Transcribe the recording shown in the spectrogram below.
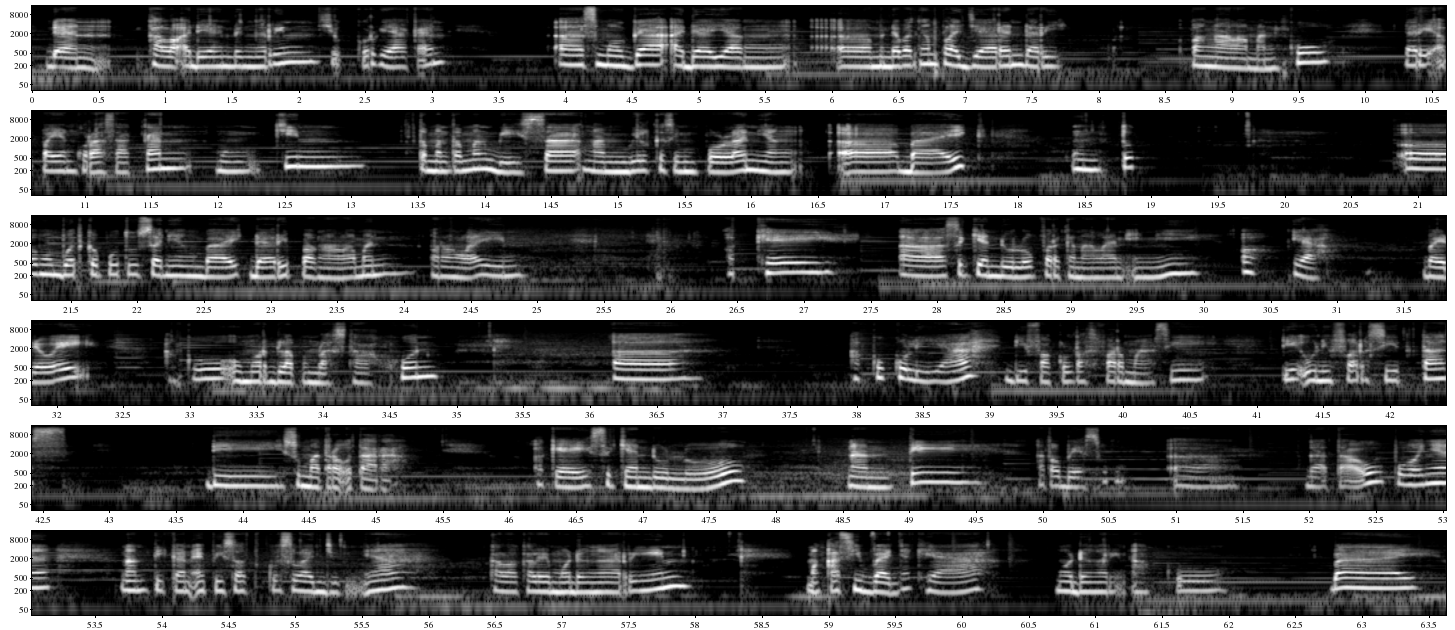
Dan kalau ada yang dengerin syukur ya kan. Uh, semoga ada yang uh, mendapatkan pelajaran dari pengalamanku dari apa yang kurasakan. Mungkin teman-teman bisa ngambil kesimpulan yang uh, baik untuk uh, membuat keputusan yang baik dari pengalaman orang lain. Oke, okay, uh, sekian dulu perkenalan ini. Oh ya, yeah. by the way, aku umur 18 tahun. Uh, aku kuliah di Fakultas Farmasi di Universitas di Sumatera Utara. Oke, okay, sekian dulu. Nanti atau besok eh, nggak uh, tahu. Pokoknya nantikan episodeku selanjutnya kalau kalian mau dengerin, makasih banyak ya mau dengerin aku. Bye.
